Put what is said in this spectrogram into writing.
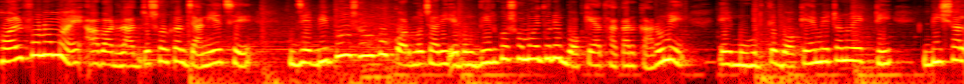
হলফনামায় আবার রাজ্য সরকার জানিয়েছে যে বিপুল সংখ্যক কর্মচারী এবং দীর্ঘ সময় ধরে বকেয়া থাকার কারণে এই মুহূর্তে বকেয়া মেটানো একটি বিশাল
